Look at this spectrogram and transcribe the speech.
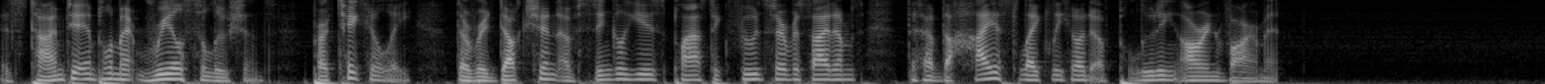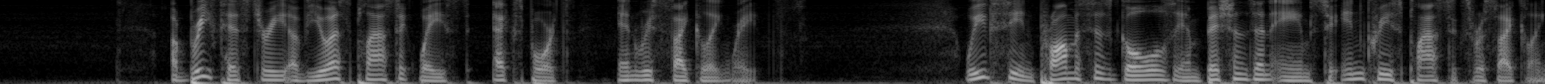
It's time to implement real solutions, particularly the reduction of single use plastic food service items that have the highest likelihood of polluting our environment. A brief history of U.S. plastic waste exports and recycling rates. We've seen promises, goals, ambitions, and aims to increase plastics recycling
